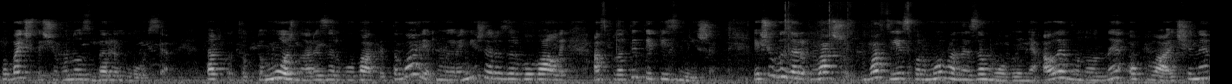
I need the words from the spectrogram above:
побачите, що воно збереглося. Так, тобто можна резервувати товар, як ми раніше резервували, а сплатити пізніше. Якщо ви ваш, у вас є сформоване замовлення, але воно не оплачене,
